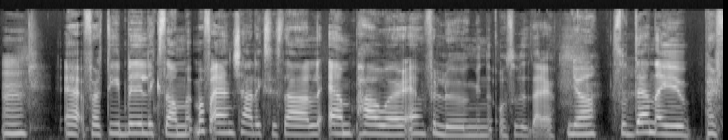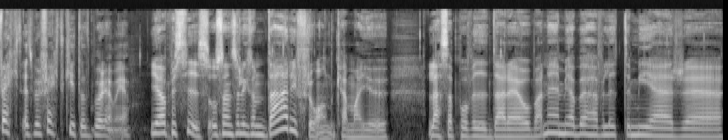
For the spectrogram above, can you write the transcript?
Mm. Eh, för att det blir liksom, man får en kärlekskristall, en power, en för lugn och så vidare. Ja. Så den är ju perfekt, ett perfekt kit att börja med. Ja precis och sen så liksom därifrån kan man ju läsa på vidare och bara nej men jag behöver lite mer eh,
